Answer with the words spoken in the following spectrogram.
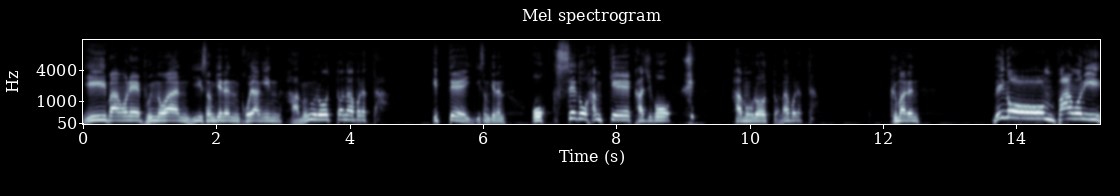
이방원에 분노한 이성계는 고향인 함흥으로 떠나버렸다. 이때 이성계는 옥새도 함께 가지고 휙 함흥으로 떠나버렸다. 그 말은 내놈 방언이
